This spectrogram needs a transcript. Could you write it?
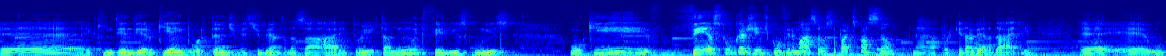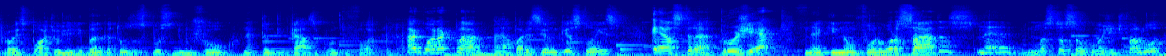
É, que entenderam que é importante investimento nessa área, então a gente está muito feliz com isso o que fez com que a gente confirmasse a nossa participação, né? porque na verdade é, é, o Pro Esporte hoje ele banca todos os custos de um jogo, né? tanto em casa quanto fora. Agora, claro, né? apareceram questões extra projeto, né? que não foram orçadas, né? uma situação como a gente falou,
